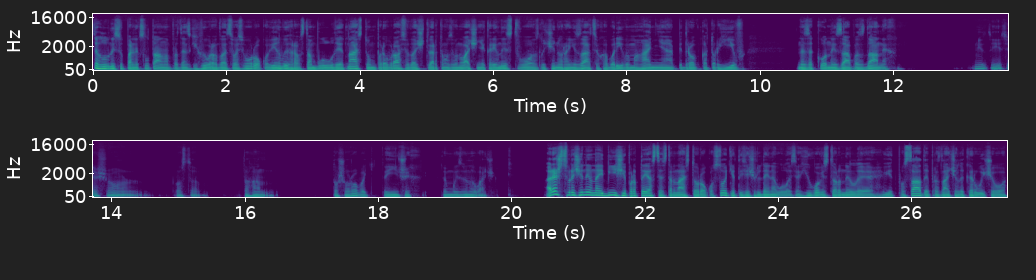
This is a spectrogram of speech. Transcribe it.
Це головний суперник султана на президентських виборах 28 року. Він виграв Стамбул у 19-му, переобрався в 24-му звинувачення керівництво, злочинну організацію, хабарі, вимагання, підробка торгів, незаконний запис даних. Мені здається, що просто Таган то, що робить, то інших в цьому і звинувачує. Арешт спричинив найбільші протести з 13-го року. Сотні тисяч людей на вулицях. Його відсторонили від посади, призначили керуючого.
